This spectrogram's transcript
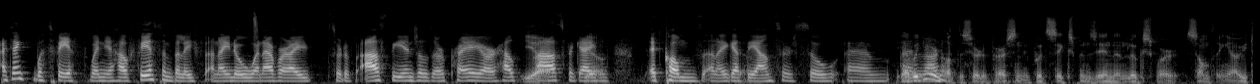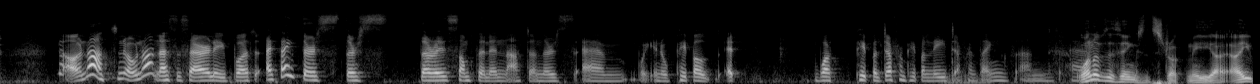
I think with faith, when you have faith and belief, and I know whenever I sort of ask the angels or pray or help Yeah, ask for yeah. guidance, it comes and I get the answers. So um, Yeah, but you're not the sort of person who puts sixpence in and looks for something out. No, not no, not necessarily. But I think there's there's there is something in that, and there's um, you know people it, what people different people need different things, and um, One of the things that struck me, I, I,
